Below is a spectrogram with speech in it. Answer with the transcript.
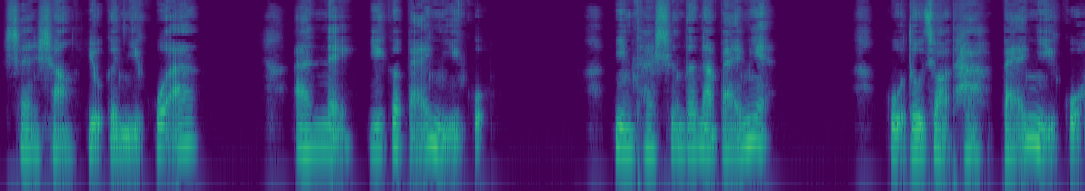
山上有个尼姑庵，庵内一个白尼姑，因她生的那白面，故都叫她白尼姑。”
